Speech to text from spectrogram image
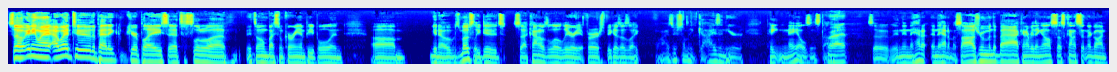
So anyway, I went to the pedicure place. It's this little uh it's owned by some Korean people and um you know, it was mostly dudes. So I kind of was a little leery at first because I was like, why is there so many guys in here painting nails and stuff? Right. So and then they had a, and they had a massage room in the back and everything else. So I was kind of sitting there going,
